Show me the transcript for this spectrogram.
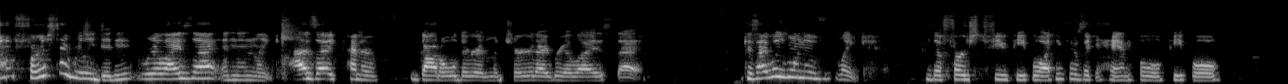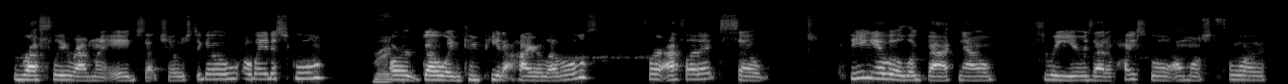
at first, I really didn't realize that, and then like as I kind of got older and matured, I realized that because I was one of like the first few people. I think there was like a handful of people, roughly around my age, that chose to go away to school Right. or go and compete at higher levels for athletics. So being able to look back now, three years out of high school, almost four,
